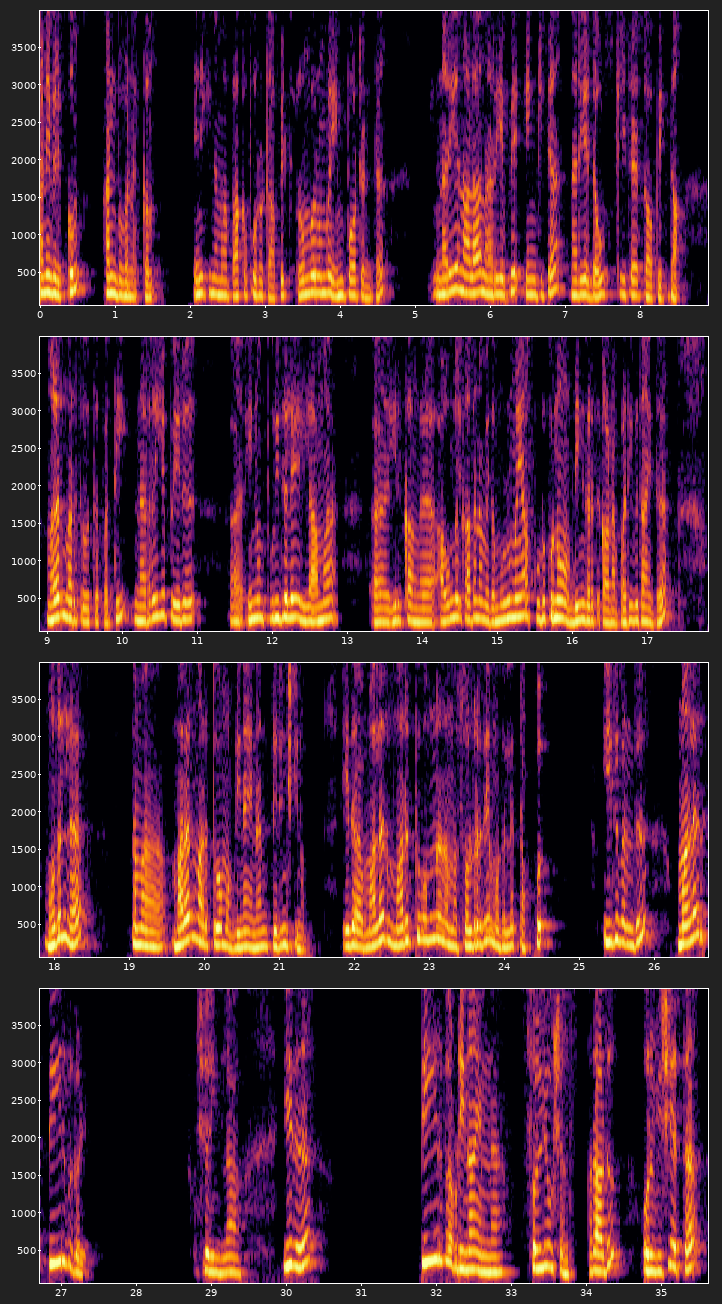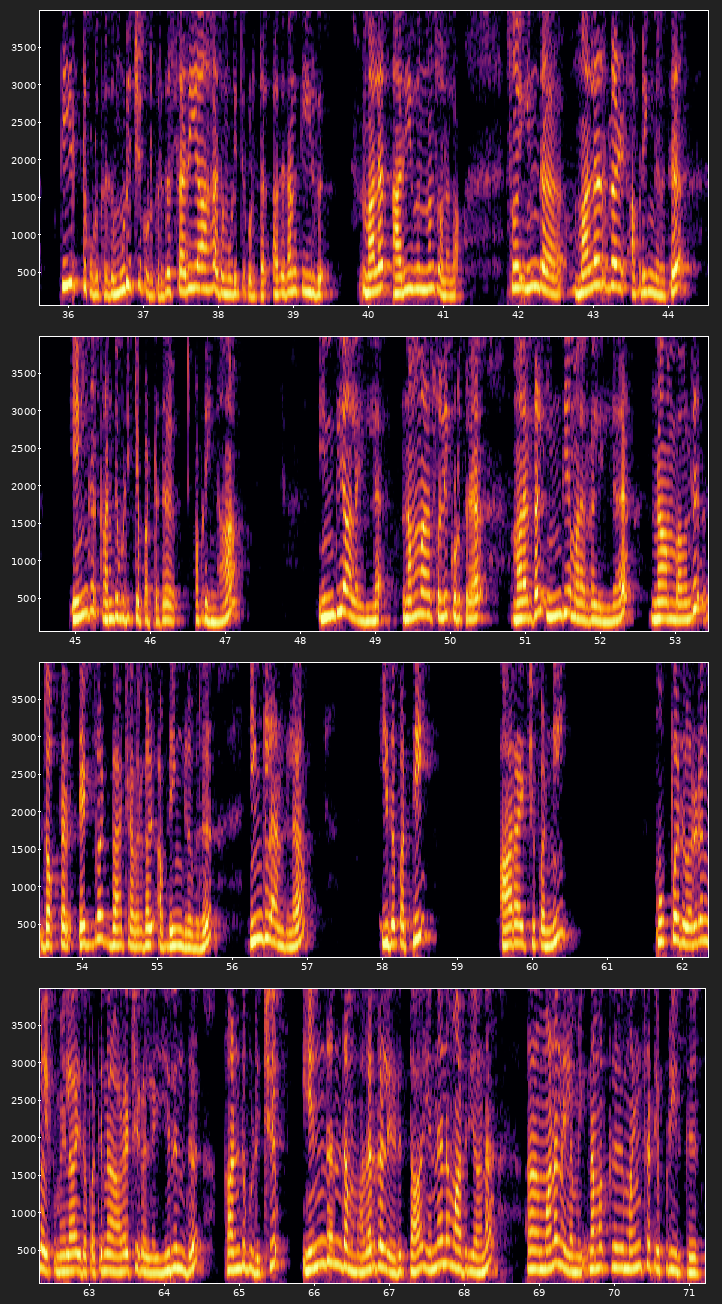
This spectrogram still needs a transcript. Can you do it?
அனைவருக்கும் அன்பு வணக்கம். இன்றைக்கி நம்ம பார்க்க போகிற டாபிக் ரொம்ப ரொம்ப இம்பார்ட்டண்ட்டு நிறைய நாளாக நிறைய பேர் என்கிட்ட நிறைய டவுட்ஸ் கேட்ட டாபிக் தான். மலர் மருத்துவத்தை பற்றி நிறைய பேர் இன்னும் புரிதலே இல்லாமல் இருக்காங்க. அவங்களுக்காக நம்ம இதை முழுமையாக கொடுக்கணும் அப்படிங்கிறதுக்கான பதிவு தான் இது. முதல்ல நம்ம மலர் மருத்துவம் அப்படின்னா என்னன்னு தெரிஞ்சுக்கணும். இதை மலர் மருத்துவம்னு நம்ம சொல்கிறதே முதல்ல தப்பு. இது வந்து மலர் தீர்வுகள். சரிங்களா? இது தீர்வு அப்படின்னா என்ன? சொல்யூஷன்ஸ் அதாவது ஒரு விஷயத்த தீர்த்து கொடுக்கறது முடிச்சு கொடுக்கறது சரியாக அதை முடித்து கொடுத்தல். அதுதான் தீர்வு. மலர் அறிவுன்னு சொல்லலாம். ஸோ இந்த மலர்கள் அப்படிங்கிறது எங்கே கண்டுபிடிக்கப்பட்டது அப்படின்னா இந்தியாவில் இல்லை. நம்ம சொல்லி கொடுக்குற மலர்கள் இந்திய மலர்கள் இல்லை. நாம் வந்து டாக்டர் எட்வர்ட் பேட்ச் அவர்கள் அப்படிங்கிறவர் இங்கிலாந்தில் இதை பற்றி ஆராய்ச்சி பண்ணி முப்பது வருடங்களுக்கு மேலாக இதை பற்றின ஆராய்ச்சிகளில் இருந்து கண்டுபிடிச்சு எந்தெந்த மலர்கள் எடுத்தால் என்னென்ன மாதிரியான மனநிலைமை நமக்கு மைண்ட் செட் எப்படி இருக்குது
